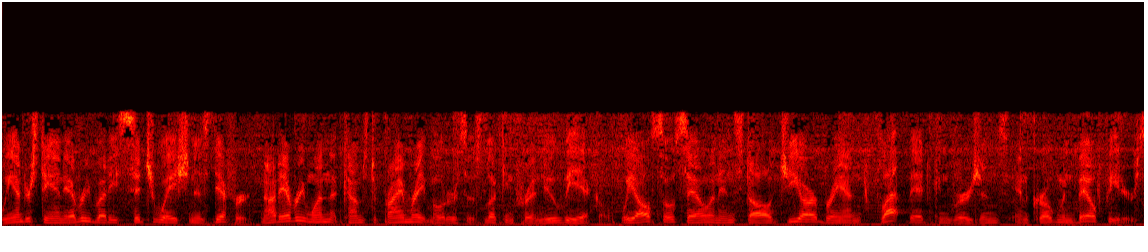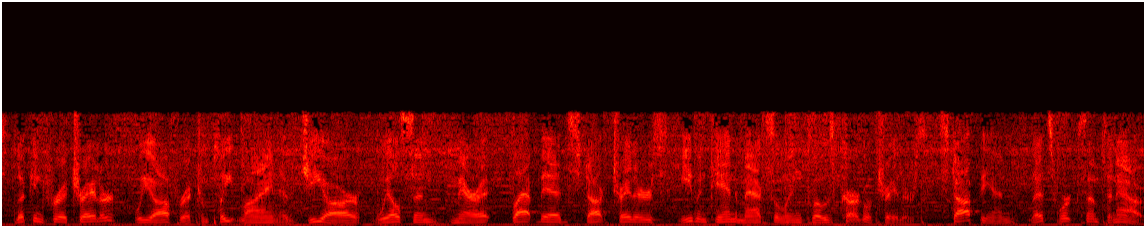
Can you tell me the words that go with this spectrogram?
We understand everybody's situation is different. Not everyone that comes to Prime Rate Motors is looking for a new vehicle. We also sell and install GR brand flatbed conversions and Krogmann bale feeders. Looking for a trailer? We offer a complete line of GR, Wilson, Merritt, flatbeds, stock trailers, even tandem axle enclosed cargo trailers. Stop in, let's work something out.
